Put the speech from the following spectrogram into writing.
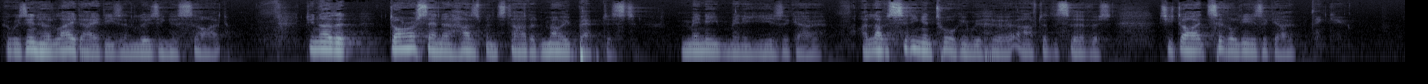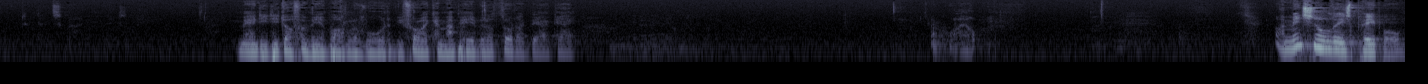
who was in her late 80s and losing her sight. Do you know that Doris and her husband started Moe Baptist many, many years ago? I love sitting and talking with her after the service. She died several years ago. Thank you. Mandy did offer me a bottle of water before I came up here, but I thought I'd be okay. I mention all these people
